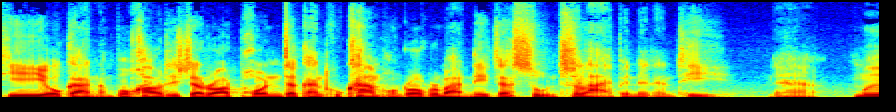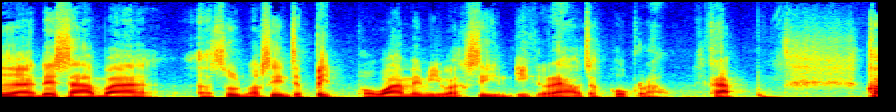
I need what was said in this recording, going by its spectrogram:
ที่โอกาสของพวกเขาที่จะรอดพ้นจากการคุกคามของโรคระบาดนี้จะสูญสลายไปในทันทีนะฮะเมื่อได้ทราบว่าศูนย์วัคซีนจะปิด เพราะว่าไม่มีวัคซีนอีกแล้วจากพวกเราครับข้อ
